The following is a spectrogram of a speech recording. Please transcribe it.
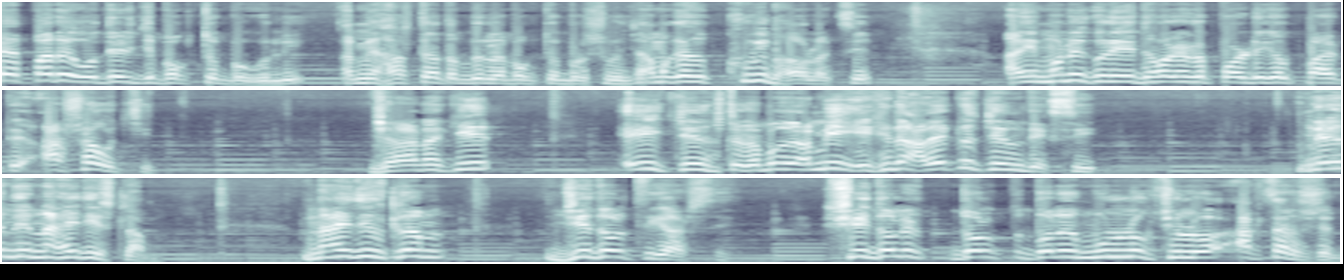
ব্যাপারে ওদের যে বক্তব্যগুলি, আমি হাসনাত আবদুল্লাহ বক্তব্য শুনেছি, আমার কাছে খুবই ভালো লাগছে। আমি মনে করি এই ধরনের পলিটিক্যাল পার্টি আসা উচিত যারা নাকি এই চেঞ্জটা এবং আমি এখানে আরেকটা চেঞ্জ দেখছি। এখান নাহিদ ইসলাম নাহিদ ইসলাম যে দল থেকে আসছে, সেই দলের দল, দলের মূল লোক ছিল আখতার হোসেন।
